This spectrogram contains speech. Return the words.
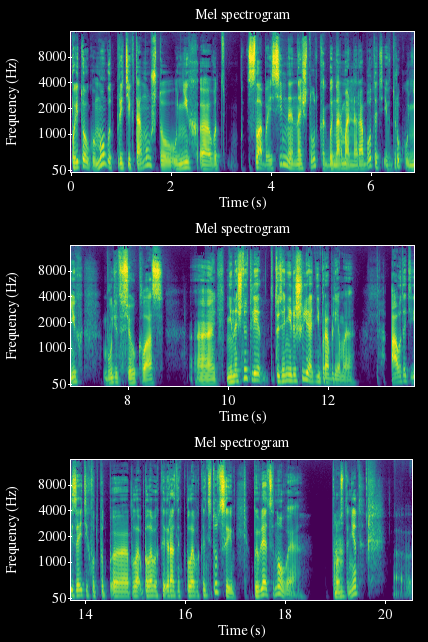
по итогу могут прийти к тому, что у них э, вот слабое и сильное начнут как бы нормально работать, и вдруг у них будет все класс. Э, не начнут ли... То есть они решили одни проблемы, а вот эти, из-за этих вот э, половых, разных половых конституций появляются новые. Просто mm-hmm. нет? А,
